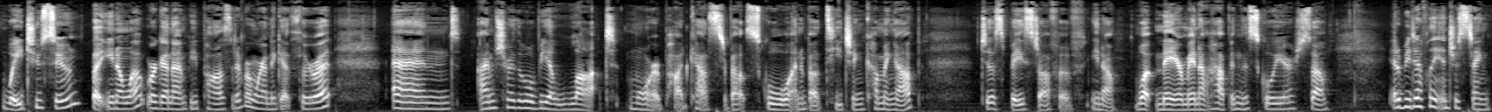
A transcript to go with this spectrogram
way too soon, but you know what? We're going to be positive and we're going to get through it. And I'm sure there will be a lot more podcasts about school and about teaching coming up, just based off of, you know, what may or may not happen this school year. So it'll be definitely interesting.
